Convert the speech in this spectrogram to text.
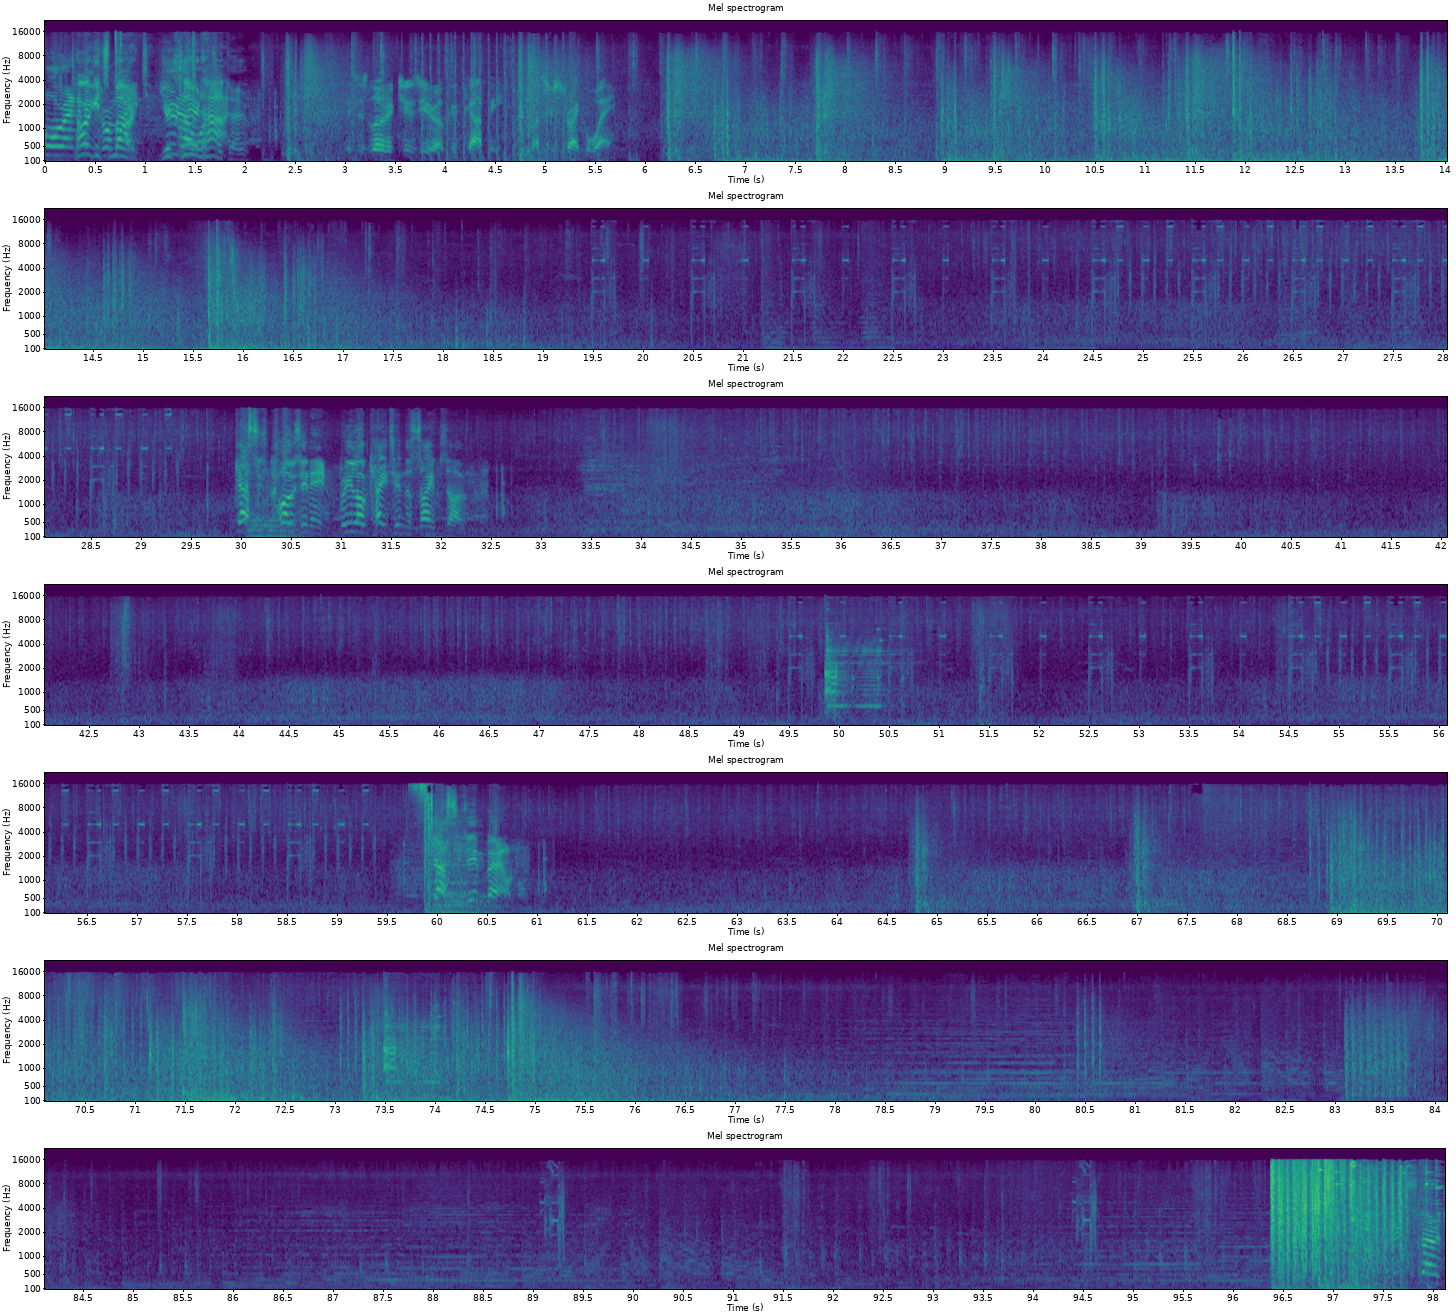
Four enemies Target's remain. marked. You're you cleared hot. This is loader 2-0. Good copy. Cluster strike away. Closing in. The safe zone.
